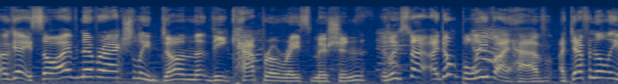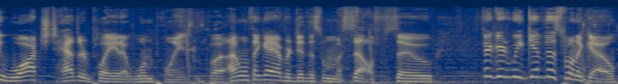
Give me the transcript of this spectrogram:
Okay, so I've never actually done the Capro race mission. At least I, I, don't believe I have. I definitely watched Heather play it at one point, but I don't think I ever did this one myself. So figured we'd give this one a go.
